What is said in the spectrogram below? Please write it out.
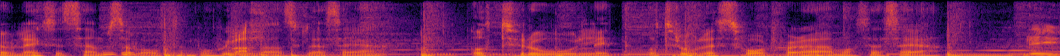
överlägset sämsta låten på skivan skulle jag säga. Otroligt, otroligt svårt för det här måste jag säga. Det är ju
